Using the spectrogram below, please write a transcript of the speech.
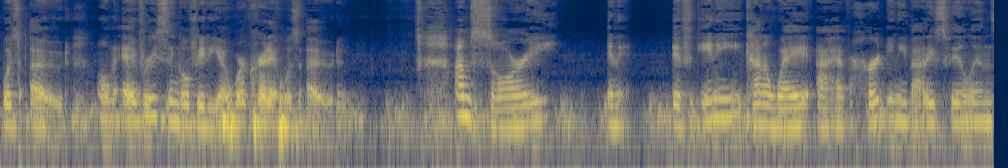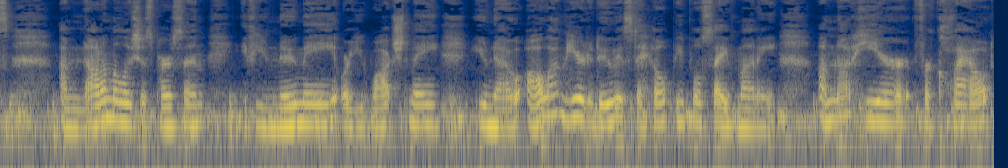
was owed on every single video where credit was owed. I'm sorry. And if any kind of way I have hurt anybody's feelings, I'm not a malicious person. If you knew me or you watched me, you know all I'm here to do is to help people save money. I'm not here for clout.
